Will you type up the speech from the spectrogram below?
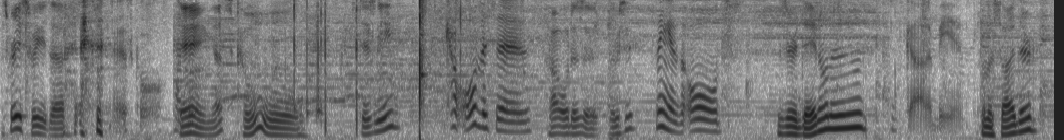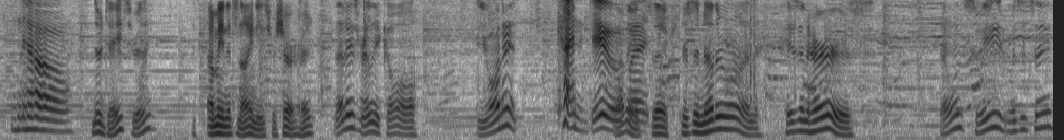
It's pretty sweet, though. that is cool. Dang, that's cool. Disney? Look how old this is. How old is it? Let me see. This thing is old. Is there a date on it anywhere? Just gotta be it. On the side there? No. No date, really? I mean, it's 90s for sure, right? That is really cool. Do you want it? Kind of do, I think but it's sick. There's another one. His and hers. That one's sweet. What's it say?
